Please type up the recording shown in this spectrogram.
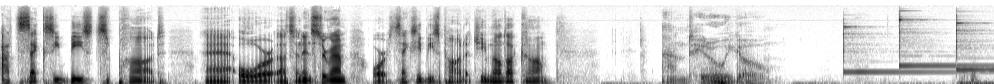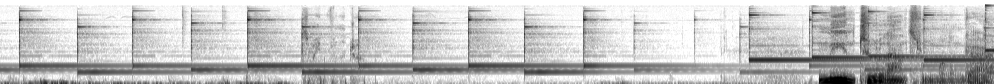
at Sexy Beasts Pod, uh, or that's on Instagram, or sexybeastpod at gmail.com. And here we go. Me and two lads from Mullingar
